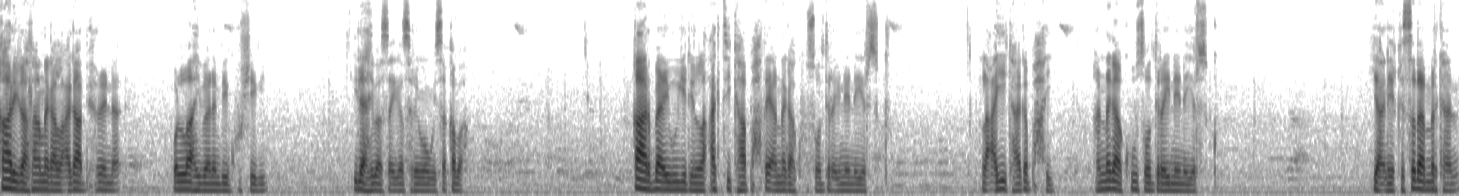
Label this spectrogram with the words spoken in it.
Qaar yidhaahda annagaa lacagaa bixinayna. Wallaahi baanan been kuu sheegin ilaahay baasa iga saray waan weyse qaba qaar baa igu yidhi lacagtii kaa baxday annagaa kuu soo diray inayna yarsugo lacagii kaaga baxay annagaa kuu soo diray inayna yacni qisadaa markaan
